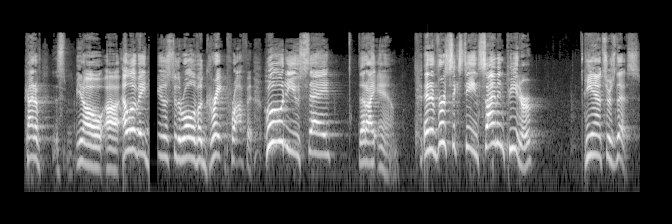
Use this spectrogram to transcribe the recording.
kind of, you know, uh, elevate Jesus to the role of a great prophet. Who do you say that I am? And in verse 16, Simon Peter, he answers this.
